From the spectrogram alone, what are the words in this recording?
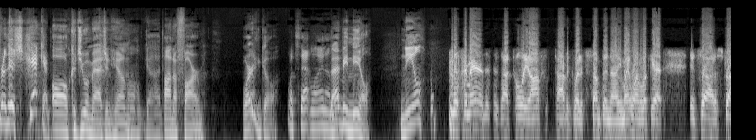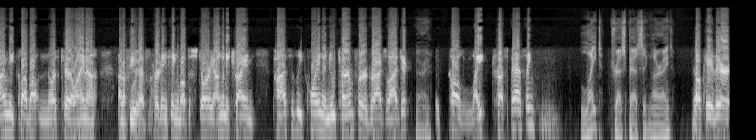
for this chicken. Oh, could you imagine him Oh God, on a farm? Where'd he go? what's that line on That'd be Neil. Neil? Mr. Mayor, this is uh, totally off topic, but it's something uh, you might want to look at. It's uh, an astronomy club out in North Carolina. I don't know if you have heard anything about the story. I'm going to try and possibly coin a new term for garage logic. All right, It's called light trespassing. light trespassing. All right, Okay, there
